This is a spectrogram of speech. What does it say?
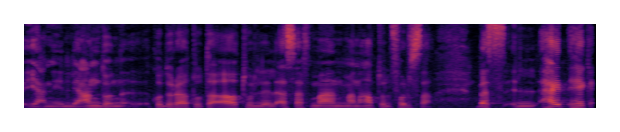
يعني اللي عندهم قدرات وطاقات وللاسف ما ما انعطوا الفرصة. بس هيك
